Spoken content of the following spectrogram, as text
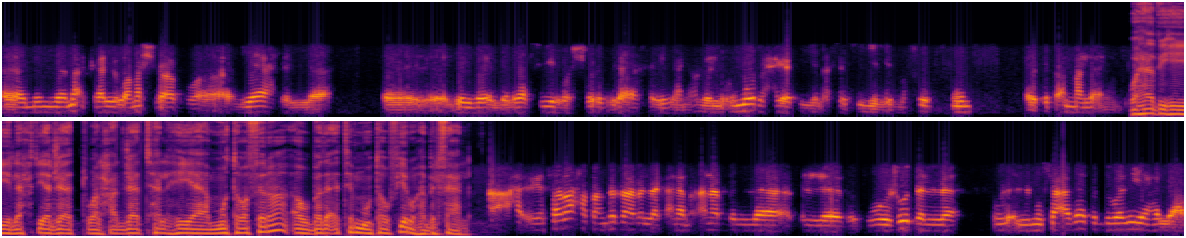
آه، من مأكل ومشرب ومياه آه، للغسيل والشرب إلى آخره يعني الأمور الحياتية الأساسية اللي المفروض تكون تتامن لهم. وهذه الاحتياجات والحاجات هل هي متوفرة أو بدا يتم توفيرها بالفعل؟ صراحة برجع بقول لك أنا أنا بوجود المساعدات الدولية اللي عم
